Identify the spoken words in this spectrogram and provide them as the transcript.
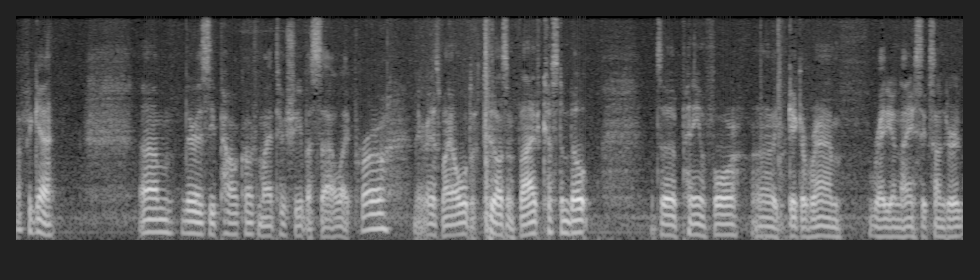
I forget. Um, there is the power cord for my Toshiba Satellite Pro. There is my old 2005 custom built. It's a Pentium 4 uh, gig of RAM, Radeon 9600,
